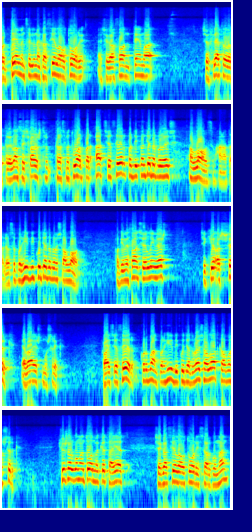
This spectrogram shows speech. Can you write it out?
për temën e cilën e ka sjellë autori, e që ka thonë tema që flet dhe tregon se çfarë është transmetuar për atë që therr për dikën tjetër përveç Allahut subhanahu teala ose për hir të dikujt tjetër përveç Allahut. Po kemi thënë që qëllimi është që kjo është shirk, edhe ai është mushrik. Pra ai që therr kurban për hir të dikujt tjetër përveç Allahut ka bërë shirk. Qysh argumentohet me këtë ajet që ka sjell autori si argument?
